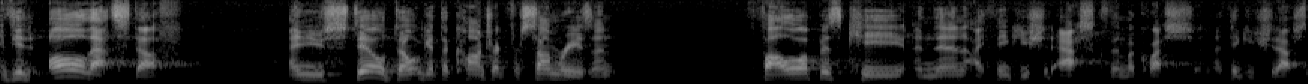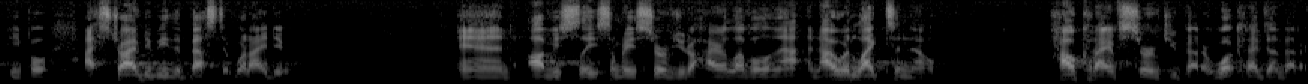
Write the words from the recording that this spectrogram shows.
If you did all that stuff and you still don't get the contract for some reason, follow up is key, and then I think you should ask them a question. I think you should ask people, I strive to be the best at what I do. And obviously, somebody served you at a higher level than that. And I would like to know how could I have served you better? What could I have done better?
